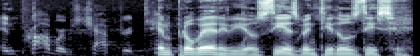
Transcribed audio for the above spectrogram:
En Proverbios 10:22 dice,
